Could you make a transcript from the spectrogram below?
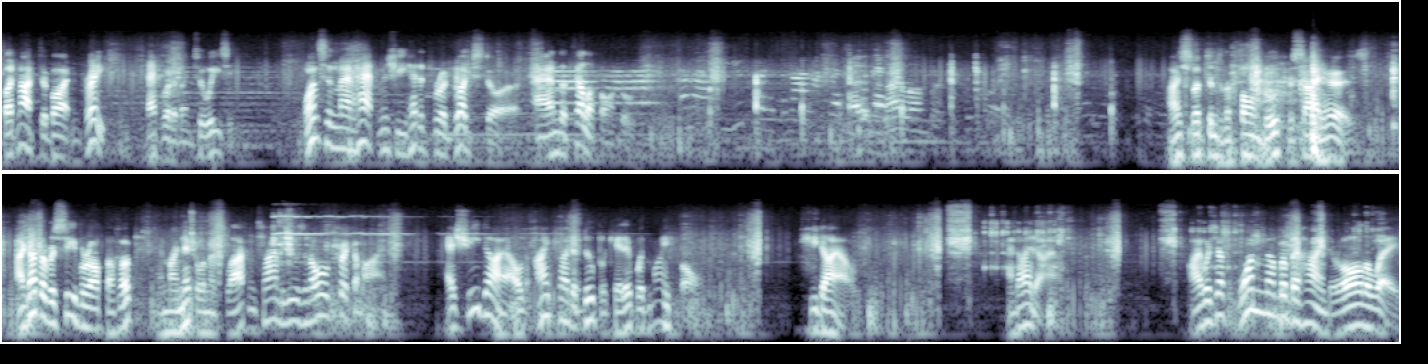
but not to Barton Drake. That would have been too easy. Once in Manhattan, she headed for a drugstore and a telephone booth. I slipped into the phone booth beside hers. I got the receiver off the hook and my nickel in the slot in time to use an old trick of mine. As she dialed, I tried to duplicate it with my phone. She dialed. And I dialed. I was just one number behind her all the way.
